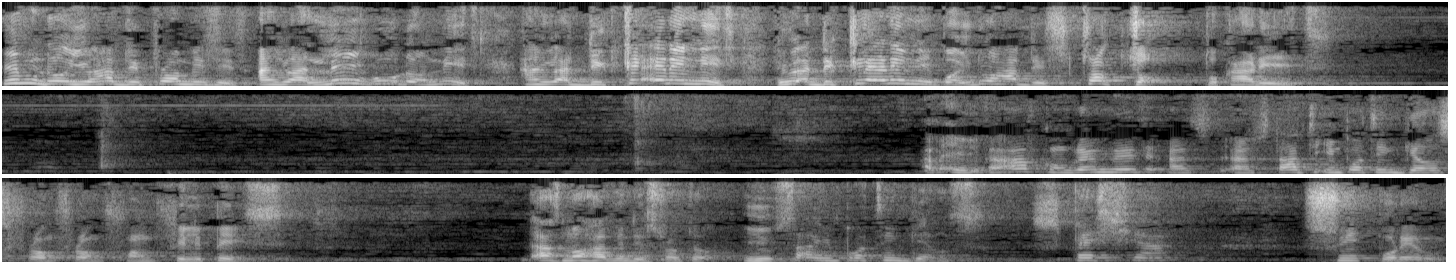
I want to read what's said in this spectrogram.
Even though you have the promises and you are laying hold on it and you are declaring it, you are declaring it, but you don't have the structure to carry it. I mean, you can have conglomerate and, and start importing girls from, from, from Philippines. That's not having the structure. You start importing girls, special sweet potato.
